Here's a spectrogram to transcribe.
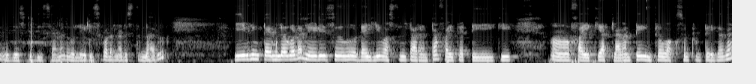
ఇంకా జస్ట్ తీసాను. అదిగో లేడీస్ కూడా నడుస్తున్నారు. ఈవినింగ్ టైంలో కూడా లేడీస్ డైలీ వస్తుంటారంట. ఫైవ్ థర్టీకి ఫైవ్కి అట్లాగంటే ఇంట్లో వర్క్స్ ఉంటుంటాయి కదా.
